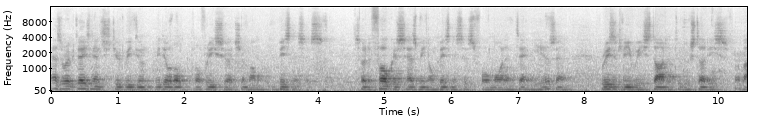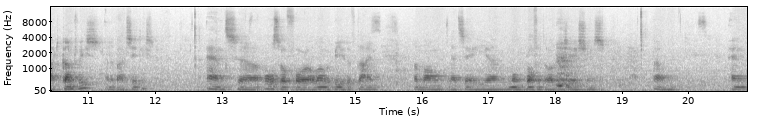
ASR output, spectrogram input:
as a reputation institute, we do, we do a lot of research among businesses. So the focus has been on businesses for more than 10 years, and recently we started to do studies about countries and about cities, and uh, also for a longer period of time among, let's say, uh, non-profit organizations. Um, and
